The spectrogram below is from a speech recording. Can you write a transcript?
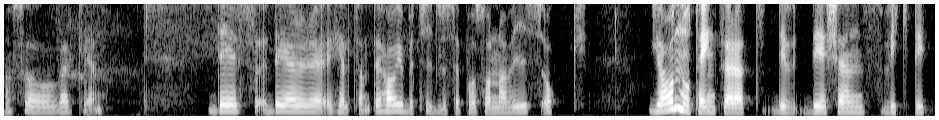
alltså verkligen. Det är, det är helt sant. Det har ju betydelse på sådana vis och jag har nog tänkt så här att det, det känns viktigt.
